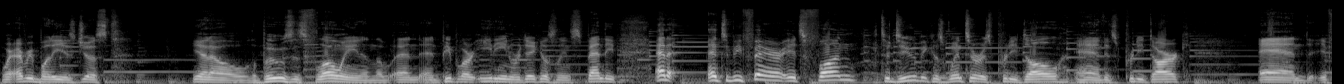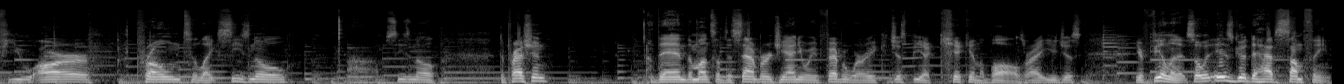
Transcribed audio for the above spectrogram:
where everybody is just you know the booze is flowing and the and, and people are eating ridiculously and spending and and to be fair it's fun to do because winter is pretty dull and it's pretty dark and if you are prone to like seasonal um, seasonal depression, then the months of December, January, and February could just be a kick in the balls, right? You just you're feeling it. So it is good to have something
